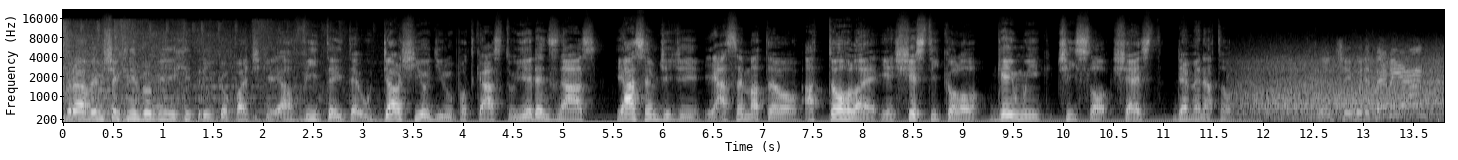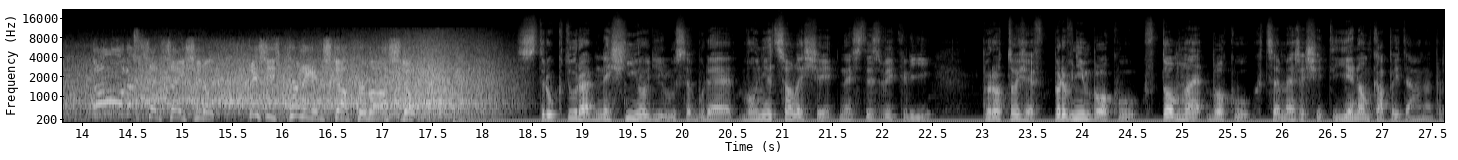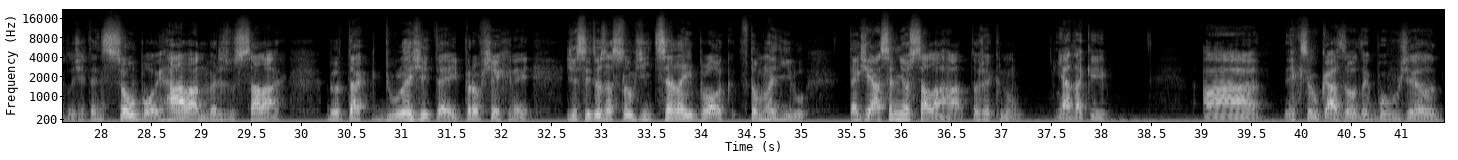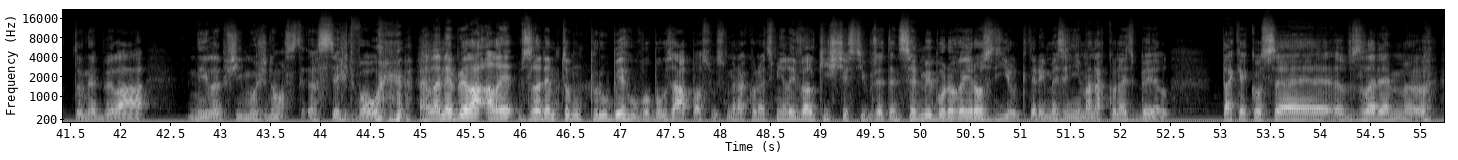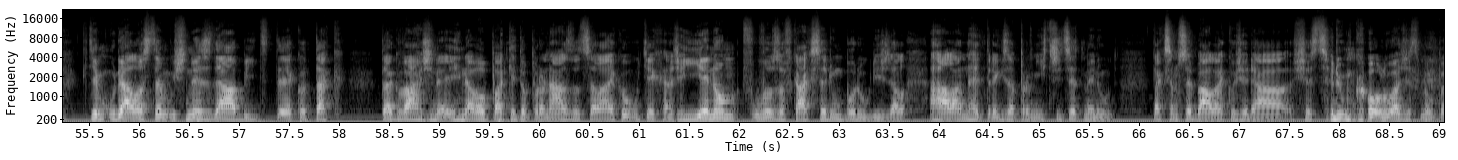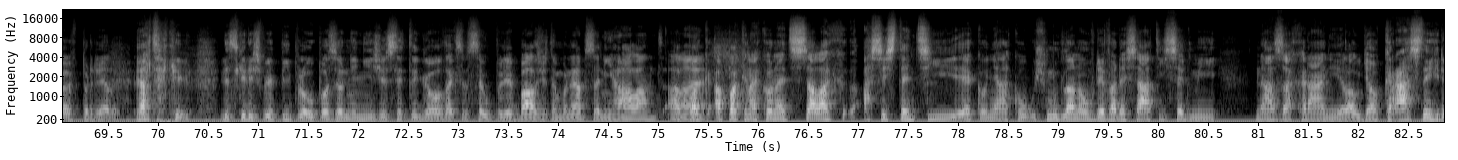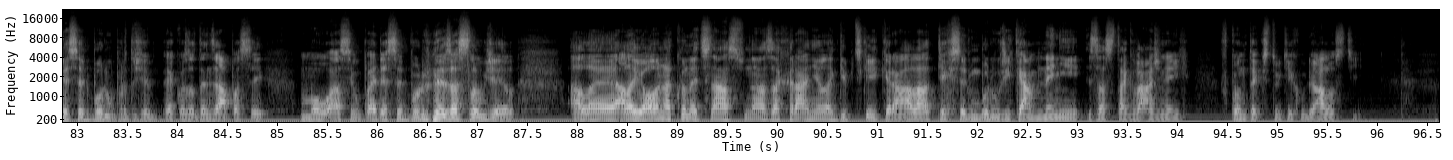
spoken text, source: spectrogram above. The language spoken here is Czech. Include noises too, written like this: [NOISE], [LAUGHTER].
Zdravím všechny blbý chytrý kopačky a vítejte u dalšího dílu podcastu Jeden z nás. Já jsem Gigi Já jsem Mateo. a tohle je šestý kolo Game Week číslo 6. Jdeme na to. Oh. Struktura dnešního dílu se bude o něco lišit, než jste zvyklí, protože v prvním bloku, v tomhle bloku chceme řešit jenom kapitána, protože ten souboj Haaland versus Salah byl tak důležitý pro všechny, že si to zaslouží celý blok v tomhle dílu. Takže já jsem měl Salaha, to řeknu. Já taky. A jak se ukázalo, tak bohužel to nebyla nejlepší možnost eh, z těch dvou. [LAUGHS] Hele nebyla, ale vzhledem k tomu průběhu v obou zápasů jsme nakonec měli velký štěstí, protože ten sedmibodový rozdíl, který mezi nimi nakonec byl, tak jako se vzhledem k těm událostem už nezdá být jako tak, tak vážný. Naopak je to pro nás docela jako útěcha, že jenom v uvozovkách 7 bodů, když dal Haaland hat za prvních 30 minut, tak jsem se bál jako, že dá 6-7 gólů a že jsme úplně v prdeli. Já taky. Vždycky, když mi píplo upozornění, že City gol, tak jsem se úplně bál, že tam bude napsaný Haaland. Ale... A, pak, a pak nakonec Salah asistencí jako nějakou už mudlanou v 97. nás zachránil a udělal krásných 10 bodů, protože jako za ten zápas si mou asi úplně 10 bodů [LAUGHS] nezasloužil. Ale, ale jo, nakonec nás, nás zachránil egyptský král a těch 7 bodů říkám, není zas tak vážných v kontextu těch událostí.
